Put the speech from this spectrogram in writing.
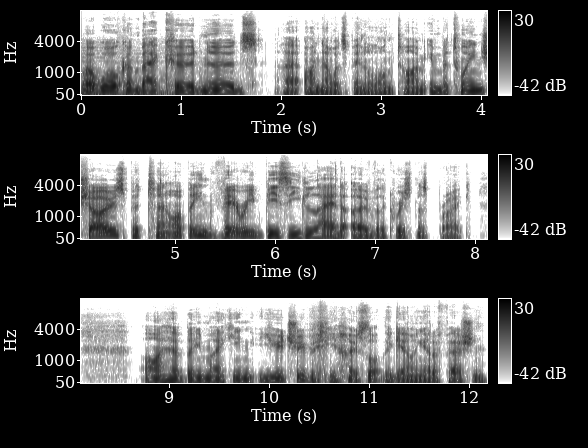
Well, welcome back, Curd Nerds. Uh, I know it's been a long time in between shows, but uh, I've been very busy lad over the Christmas break. I have been making YouTube videos like they're going out of fashion.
